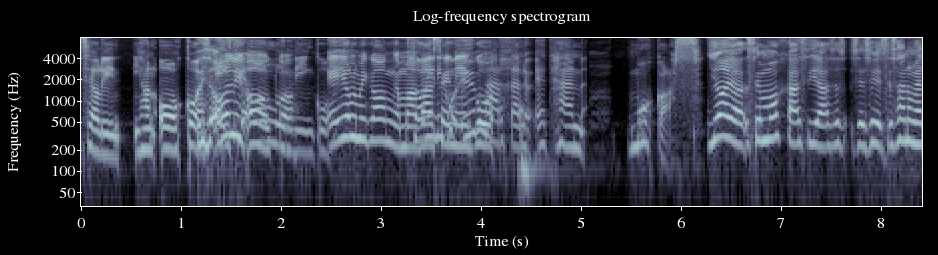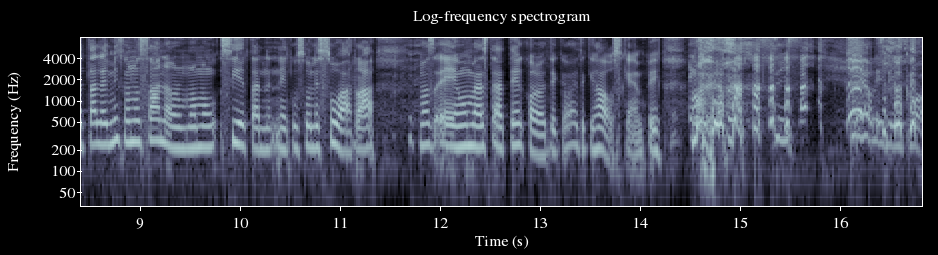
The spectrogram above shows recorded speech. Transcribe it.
se oli ihan ok. Siis et ei oli se ok. Ollut niinku, Ei ollut mikään ongelma, se vaan oli se niinku niinku... ymmärtänyt, että hän mokas. Joo, joo, se mokasi ja se, se, se, se sanoi meille tälle, miksi mä oon sanonut, mä voin siirtää ne niinku sulle suoraan. Mä sanoin, ei mun mielestä tämä teko oli jotenkin, jotenkin hauskempi. Siis, se oli niinku.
